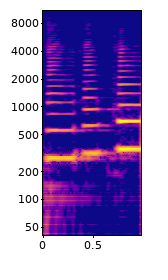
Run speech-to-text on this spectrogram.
Mm-hmm.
